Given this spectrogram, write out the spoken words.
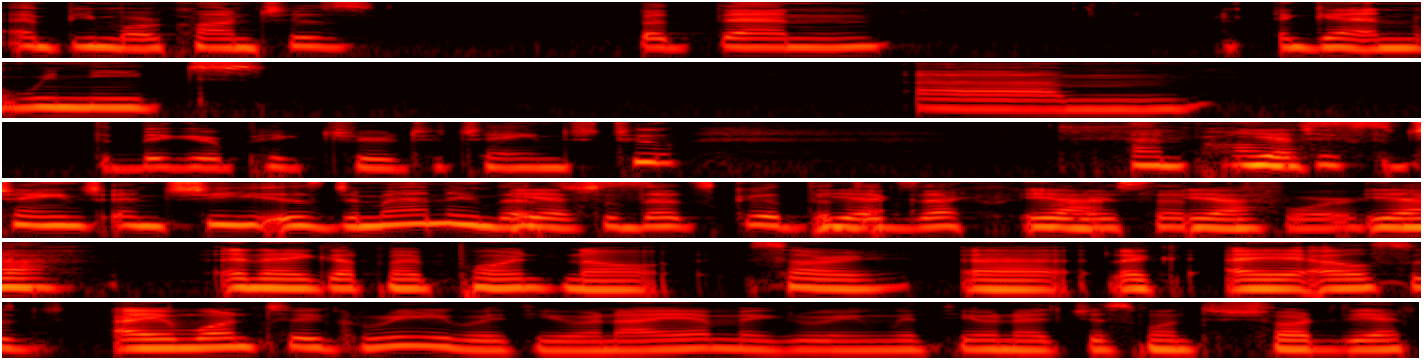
and be more conscious. But then again, we need um, the bigger picture to change too. And politics Yes. to change, and she is demanding that, so that's good. That's Yeah. exactly what I said yeah, before. Yeah. And I got my point now. Sorry. Uh, like I also I want to agree with you, and I am agreeing with you, and I just want to shortly add.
